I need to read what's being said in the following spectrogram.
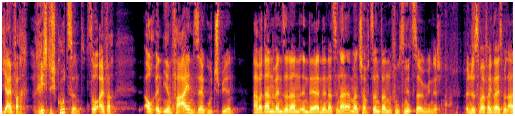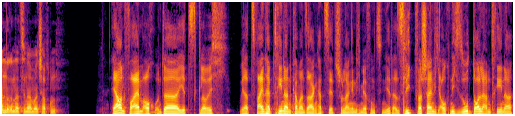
die einfach richtig gut sind. So einfach auch in ihrem Verein sehr gut spielen. Aber dann, wenn sie dann in der, in der Nationalmannschaft sind, dann funktioniert's da irgendwie nicht. Wenn du das mal vergleichst mit anderen Nationalmannschaften. Ja, und vor allem auch unter jetzt, glaube ich, ja, zweieinhalb Trainern kann man sagen, hat es jetzt schon lange nicht mehr funktioniert. Also es liegt wahrscheinlich auch nicht so doll am Trainer,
